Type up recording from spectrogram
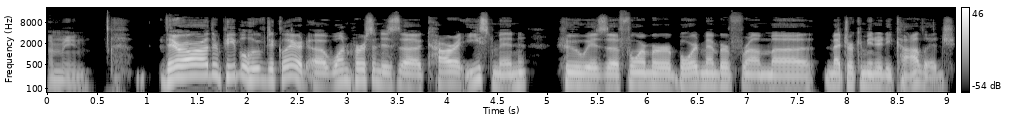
I mean, There are other people who've declared. Uh, one person is uh, Kara Eastman, who is a former board member from uh, Metro Community College,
